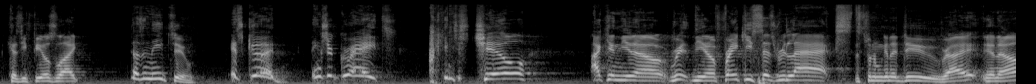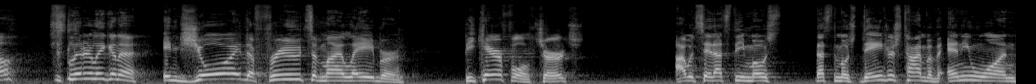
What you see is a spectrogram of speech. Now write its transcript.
Because he feels like he doesn't need to. It's good. Things are great. I can just chill. I can, you know, re, you know, Frankie says relax. That's what I'm going to do, right? You know? Just literally going to enjoy the fruits of my labor. Be careful, church. I would say that's the most that's the most dangerous time of anyone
